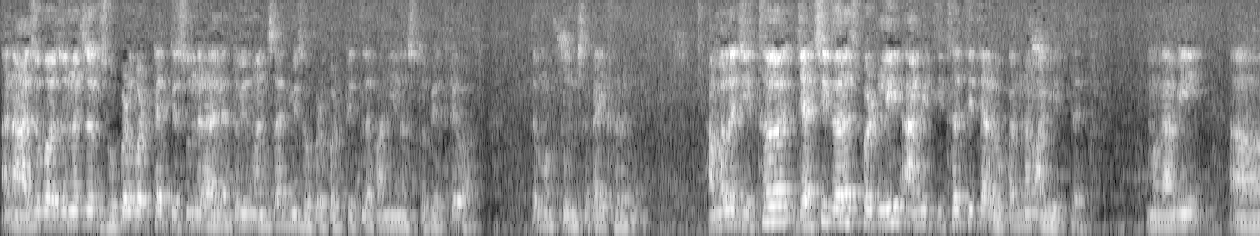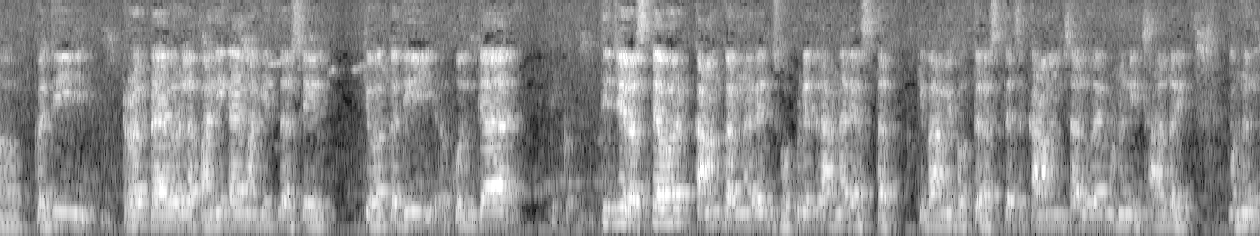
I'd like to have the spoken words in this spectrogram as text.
आणि आजूबाजूनं जर झोपडपट्ट्यात दिसून राहिल्या तुम्ही म्हणसाल मी झोपडपट्टीतलं पाणी नसतो पेत तर मग तुमचं काही खरं नाही. आम्हाला जिथं ज्याची गरज पडली आम्ही तिथं ते त्या लोकांना मागितलंय. मग आम्ही अं, कधी ट्रक ड्रायव्हरला पाणी काय मागितलं असेल किंवा कधी कोणत्या ते जे रस्त्यावर काम करणारे झोपडीत राहणारे असतात किंवा आम्ही फक्त रस्त्याचं काम चालू आहे म्हणून इथं आलोय म्हणून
